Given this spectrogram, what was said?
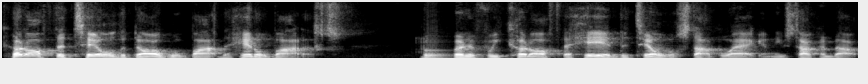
cut off the tail, the dog will bite, the head will bite us. But, but if we cut off the head, the tail will stop wagging. He was talking about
